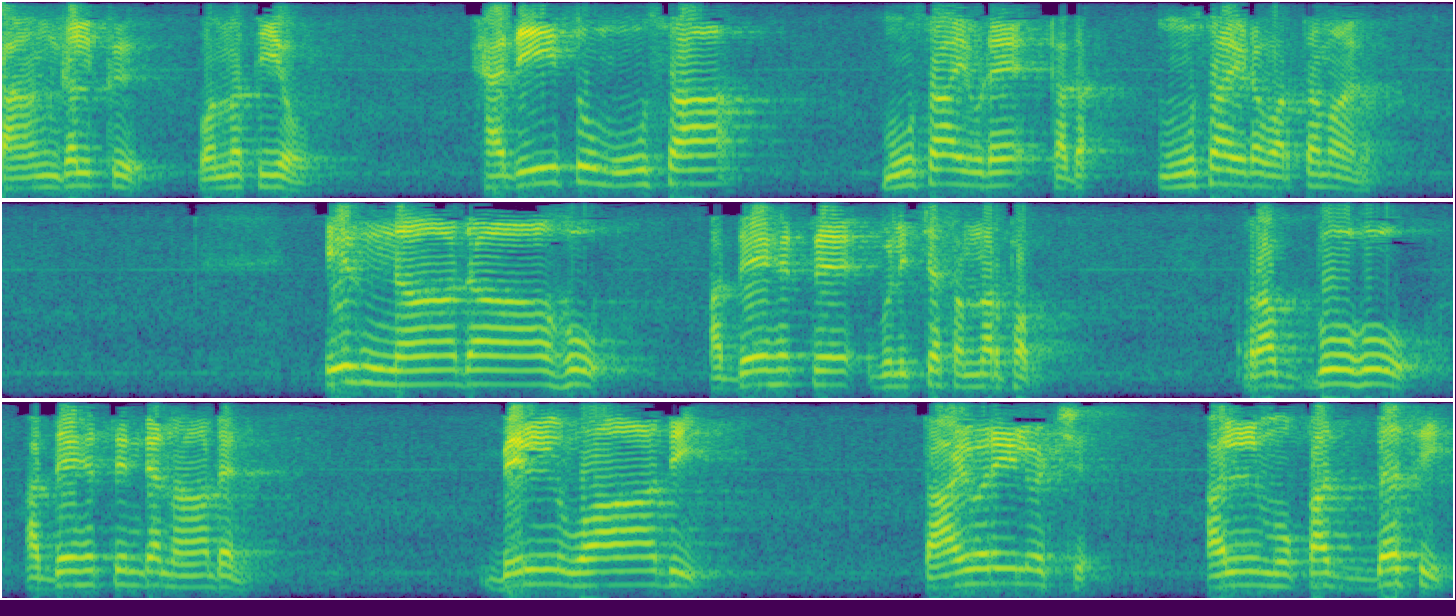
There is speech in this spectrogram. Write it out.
താങ്കൾക്ക് വന്നെത്തിയോ ഹദീസു മൂസ മൂസായുടെ കഥ മൂസായുടെ വർത്തമാനം. അദ്ദേഹത്തെ വിളിച്ച സന്ദർഭം. റബ്ബുഹു അദ്ദേഹത്തിന്റെ നാഥൻ. ബിൽവാദി താഴ്വരയിൽ വെച്ച്. അൽ മുഖദ്ദസി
